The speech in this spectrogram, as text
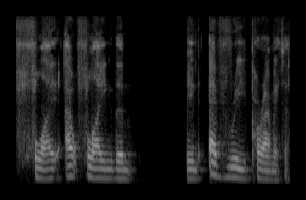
fly outflying them in every parameter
